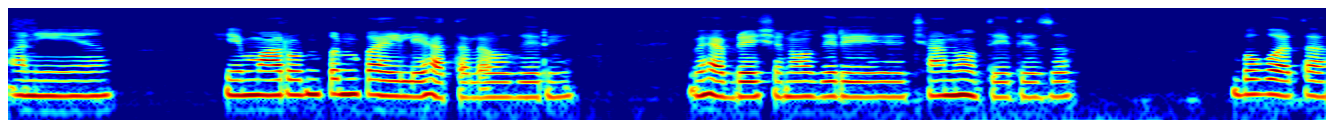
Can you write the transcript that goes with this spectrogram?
आणि हे मारून पण पाहिले हाताला वगैरे. व्हायब्रेशन वगैरे छान होते त्याचं. बघू आता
